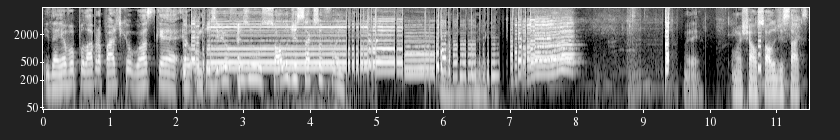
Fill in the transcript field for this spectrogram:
E daí eu vou pular pra parte que eu gosto, que é. Eu, inclusive eu fiz o solo de saxofone. Pera aí. Vamos achar o solo de sax.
